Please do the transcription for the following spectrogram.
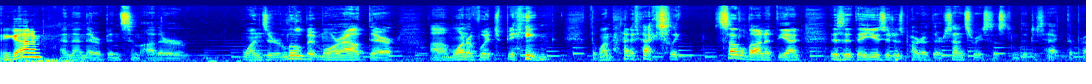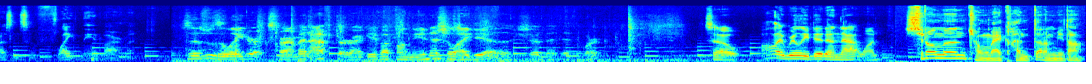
We got him. And then there have been some other ones that are a little bit more out there. Um, one of which being the one that I've actually settled on at the end is that they use it as part of their sensory system to detect the presence of light in the environment. So this was a later experiment after I gave up on the initial idea that showed that didn't work. So all I really did on that one 실험은 정말 간단합니다.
